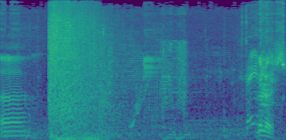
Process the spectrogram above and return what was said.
Äh, gelöst.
